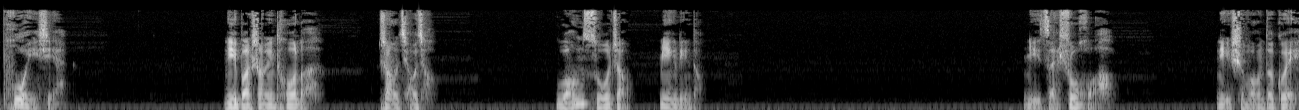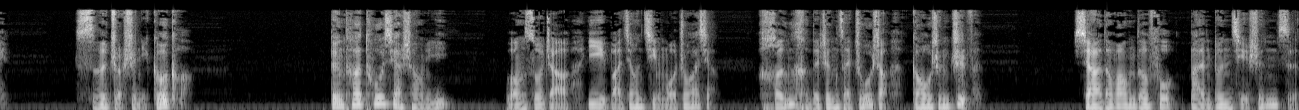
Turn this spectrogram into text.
破一些。你把上衣脱了，让瞧瞧。王所长命令道：“你在说谎，你是王德贵，死者是你哥哥。”等他脱下上衣，王所长一把将景墨抓下，狠狠的扔在桌上，高声质问，吓得王德富半蹲起身子，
